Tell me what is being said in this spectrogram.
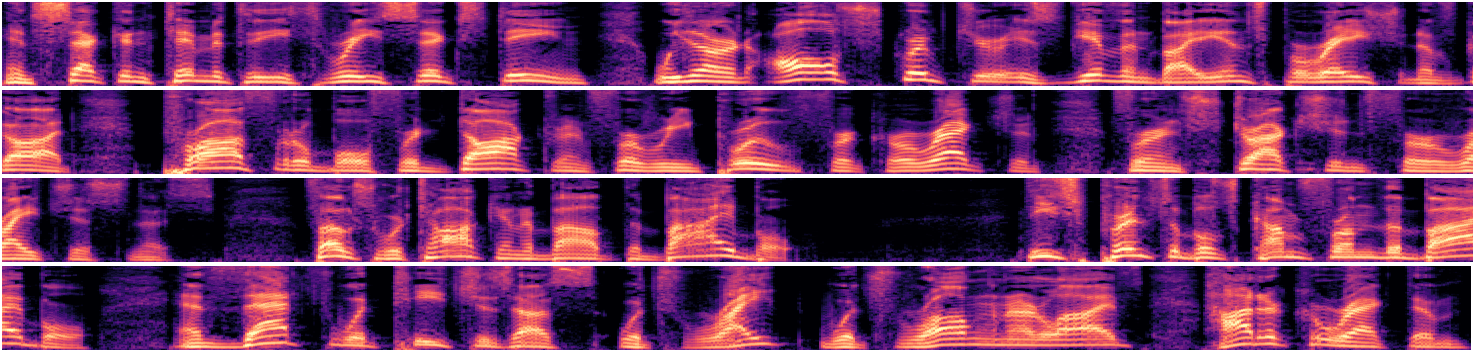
In 2 Timothy 3:16, we learn all scripture is given by inspiration of God, profitable for doctrine, for reproof, for correction, for instructions for righteousness. Folks, we're talking about the Bible. These principles come from the Bible, and that's what teaches us what's right, what's wrong in our lives, how to correct them,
